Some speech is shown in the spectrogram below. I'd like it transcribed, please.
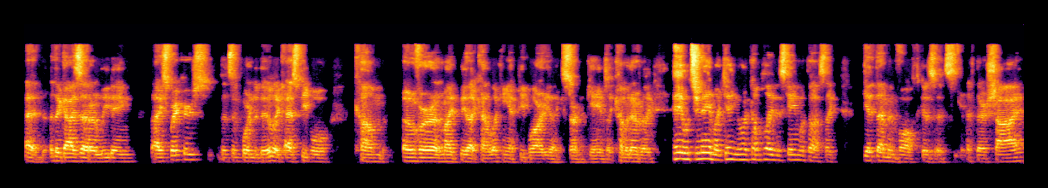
uh, the guys that are leading the icebreakers that's important to do. Like as people come over and might be like kind of looking at people already like starting games, like coming over, like, hey, what's your name? Like, yeah, you want to come play this game with us? Like, get them involved because it's if they're shy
